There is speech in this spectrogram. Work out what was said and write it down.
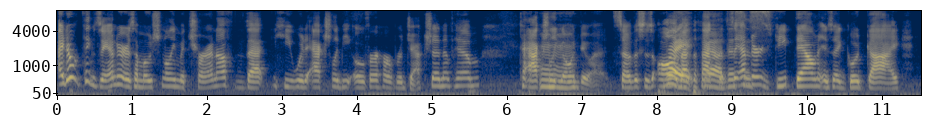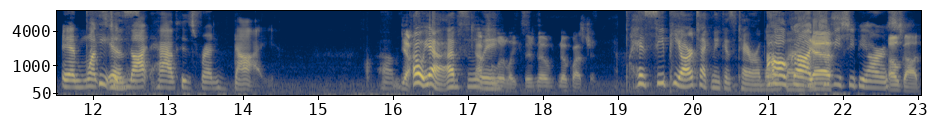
I don't think Xander is emotionally mature enough that he would actually be over her rejection of him to actually go mm-hmm. and do it. So this is all Right, about the fact yeah, that Xander is- deep down is a good guy and wants He to is. not have his friend die. Um, yeah. oh yeah, absolutely. Absolutely. There's no no question. His CPR technique is terrible. Oh but- god, Yes. TV CPR is Oh God.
